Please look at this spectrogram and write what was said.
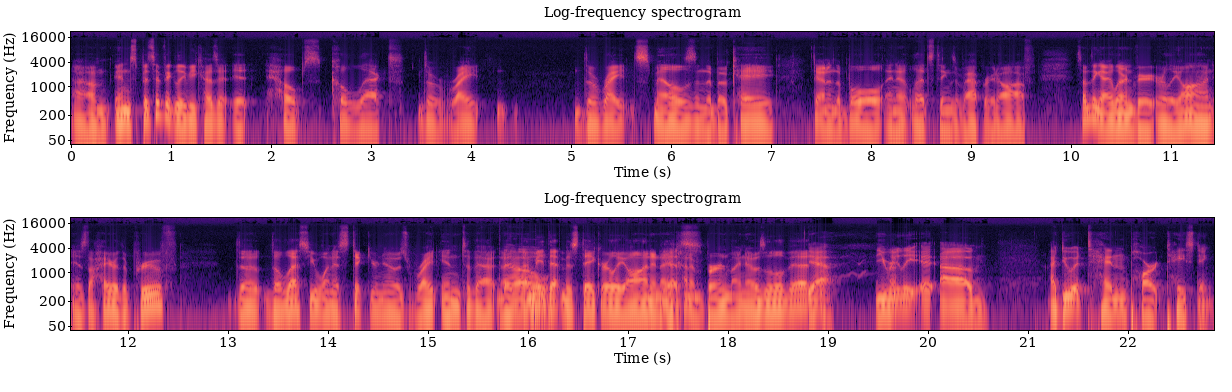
Um, and specifically because it, it helps collect the right the right smells in the bouquet down in the bowl and it lets things evaporate off. Something I learned very early on is the higher the proof, the the less you want to stick your nose right into that. I, I made that mistake early on and Yes. I kind of burned my nose a little bit. Yeah, you really. Um, I do a ten part tasting,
